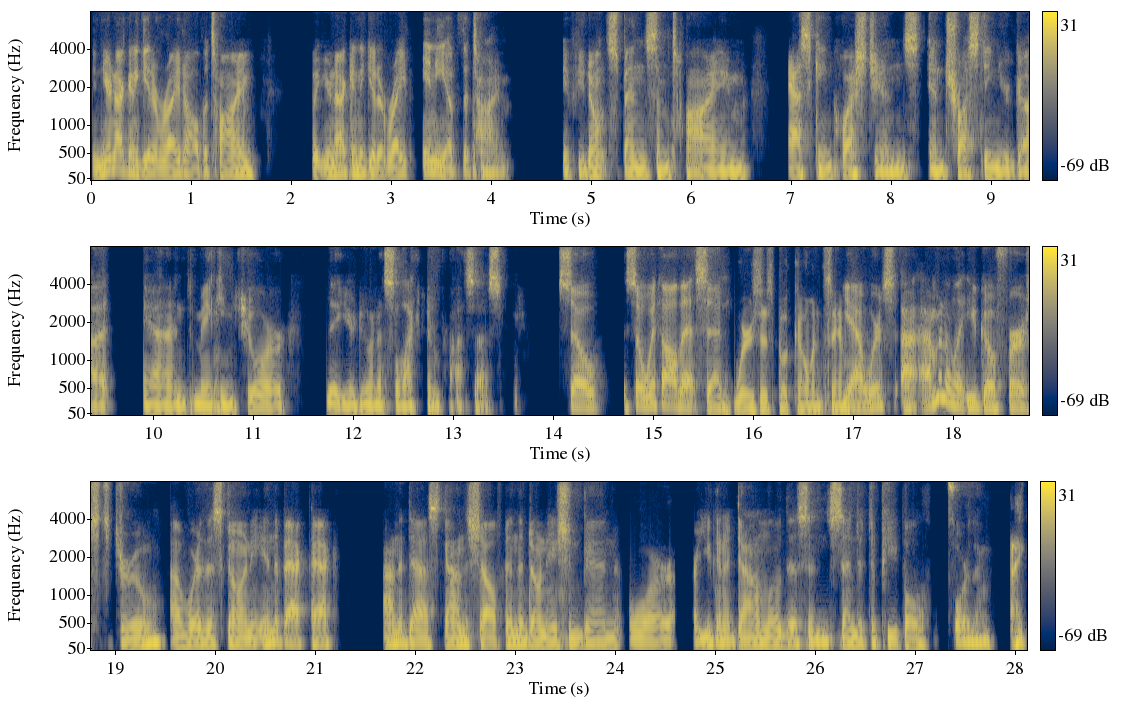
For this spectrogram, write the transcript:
And you're not going to get it right all the time, but you're not going to get it right any of the time if you don't spend some time asking questions and trusting your gut and making sure that you're doing a selection process. So, so with all that said, where's this book going, Sam? Yeah, where's I, am going to let you go first, Drew. Uh, where this going in the backpack, on the desk, on the shelf, in the donation bin, or are you going to download this and send it to people for them? I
